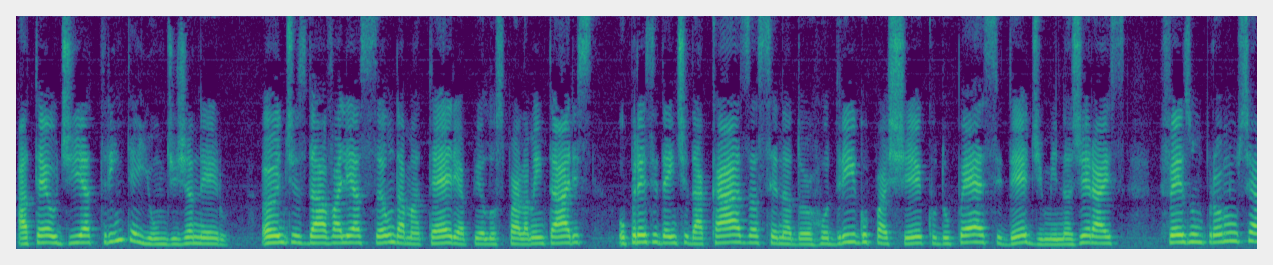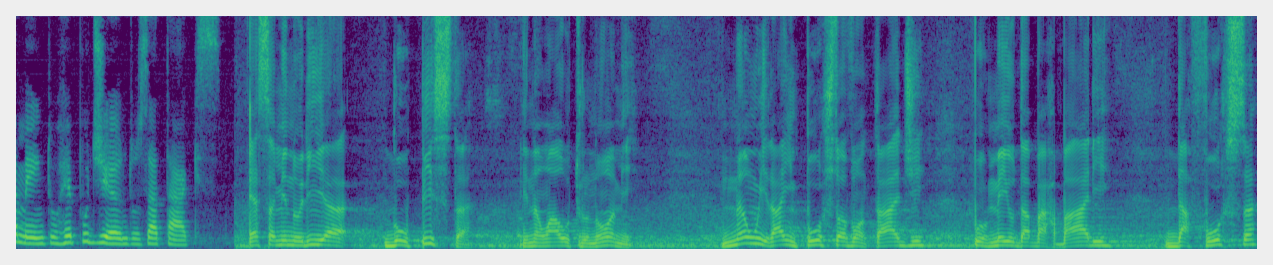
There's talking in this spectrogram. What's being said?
até o dia 31 de janeiro. Antes da avaliação da matéria pelos parlamentares, o presidente da Casa, senador Rodrigo Pacheco, do PSD de Minas Gerais, fez um pronunciamento repudiando os ataques. Essa minoria golpista, e não há outro nome, não irá imposto à vontade por meio da barbárie, da força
